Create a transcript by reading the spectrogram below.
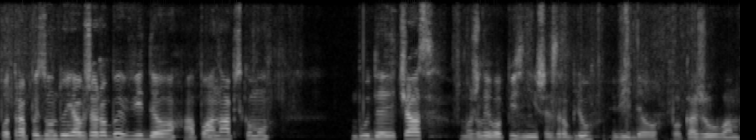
По трапезунду я вже робив відео, а по анапському буде час, можливо, пізніше зроблю відео, покажу вам.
